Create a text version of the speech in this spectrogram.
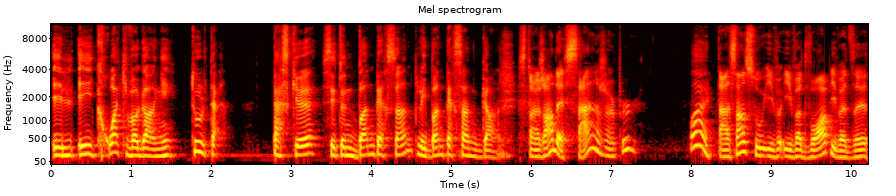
et, et il croit qu'il va gagner tout le temps. Parce que c'est une bonne personne, puis les bonnes personnes gagnent. C'est un genre de sage, un peu. Ouais. Dans le sens où il va, il va te voir puis il va te dire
